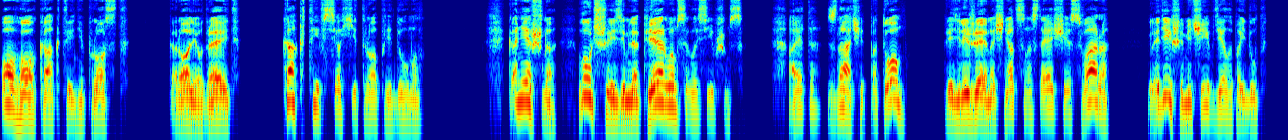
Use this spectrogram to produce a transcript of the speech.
Ого, как ты непрост, король Эудрейд! Как ты все хитро придумал! Конечно, лучшая земля первым согласившимся. А это значит, потом, при дележе, начнется настоящая свара, глядишь, и мечи в дело пойдут,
